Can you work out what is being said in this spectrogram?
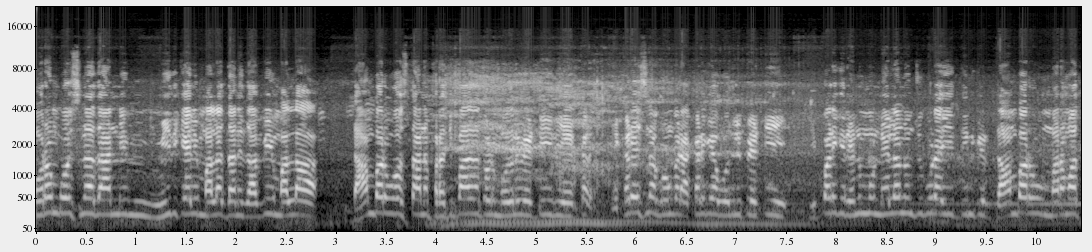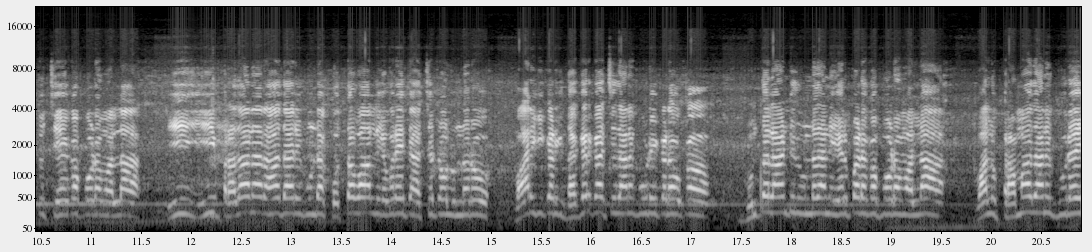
మొరం పోసిన దాన్ని మీదికెళ్ళి మళ్ళీ దాన్ని తవ్వి మళ్ళీ డాంబర్ పోస్తాన ప్రతిపాదనతో మొదలుపెట్టి ఇది ఎక్కడ ఎక్కడేసిన గొంగరు అక్కడికే వదిలిపెట్టి ఇప్పటికి రెండు మూడు నెలల నుంచి కూడా ఈ దీనికి డాంబరు మరమ్మతు చేయకపోవడం వల్ల ఈ ఈ ప్రధాన రహదారి గుండా కొత్త వాళ్ళు ఎవరైతే వచ్చేటోళ్ళు ఉన్నారో వారికి ఇక్కడికి దగ్గరకు వచ్చేదానికి కూడా ఇక్కడ ఒక గుంత లాంటిది ఉండదని ఏర్పడకపోవడం వల్ల వాళ్ళు ప్రమాదానికి గురై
